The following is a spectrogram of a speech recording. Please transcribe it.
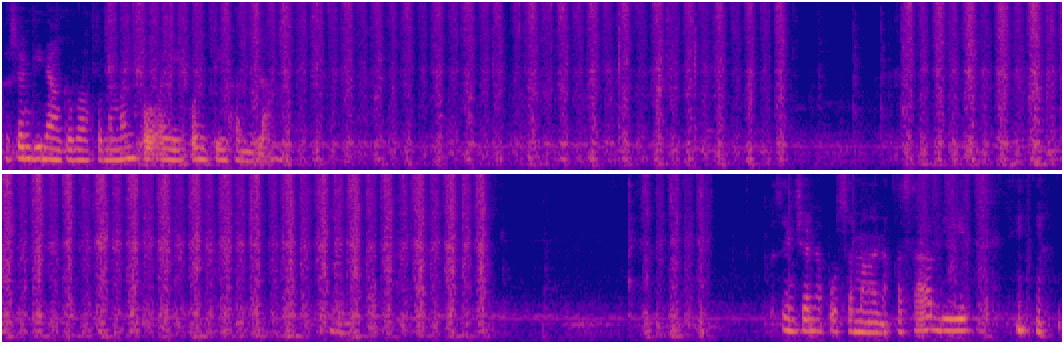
Kasi ang ginagawa ko naman po ay kontihan lang. Pasensya na po sa mga nakasabit.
